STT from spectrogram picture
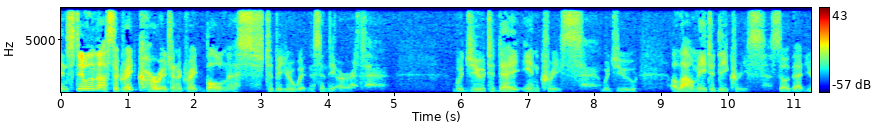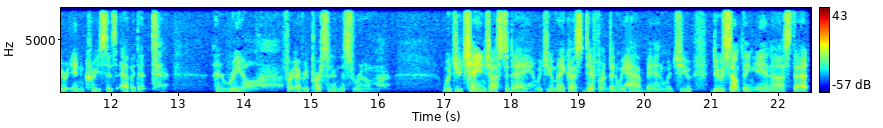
instill in us a great courage and a great boldness to be your witness in the earth? Would you today increase? Would you allow me to decrease so that your increase is evident and real for every person in this room? Would you change us today? Would you make us different than we have been? Would you do something in us that,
